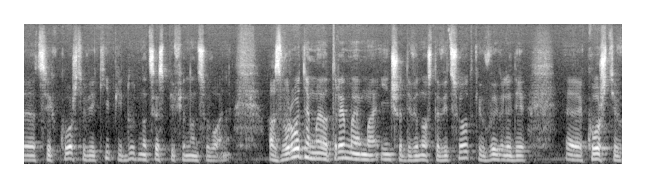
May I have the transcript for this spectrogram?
е, цих коштів, які підуть на це співфінансування. А зворотня ми отримаємо інше 90% в вигляді е, коштів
